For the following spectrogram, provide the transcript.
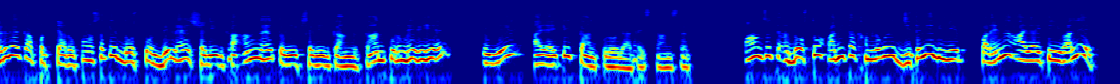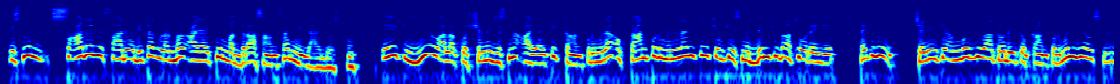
हृदय का प्रत्यारोपण हो सके। दोस्तों, दिल है, शरीर का अंग है तो एक शरीर का अंग कानपुर में भी है तो ये आईआईटी कानपुर हो जा रहा है इसका आंसर। पाँच दोस्तों, अभी तक हम लोगों ने जितने भी ये पढ़े ना आईआईटी वाले, इसमें सारे में सारे अभी तक लगभग आईआईटी मद्रास आंसर मिला है, दोस्तों। एक ये वाला क्वेश्चन है जिसमें आईआईटी कानपुर मिला, और कानपुर मिलना भी चाहिए क्योंकि इसमें दिल की बात हो रही है। है कि नहीं? शरीर के अंगों की बात हो रही तो कानपुर मिल गया उसमें।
